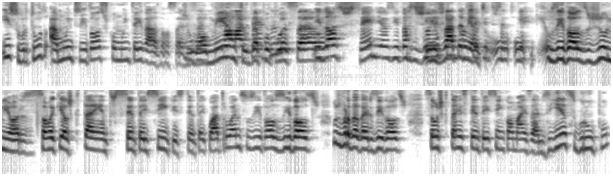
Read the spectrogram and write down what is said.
e, sobretudo, há muitos idosos com muita idade, ou seja, Exato. o aumento da população. Idosos séniores idosos júniores. Exatamente. O, o, os idosos júniores são aqueles que têm entre 65 e 74 anos, os idosos idosos, os verdadeiros idosos, são os que têm 75 ou mais anos. E esse grupo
